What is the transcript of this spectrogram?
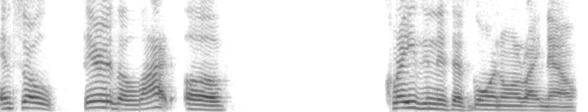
And so there is a lot of craziness that's going on right now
